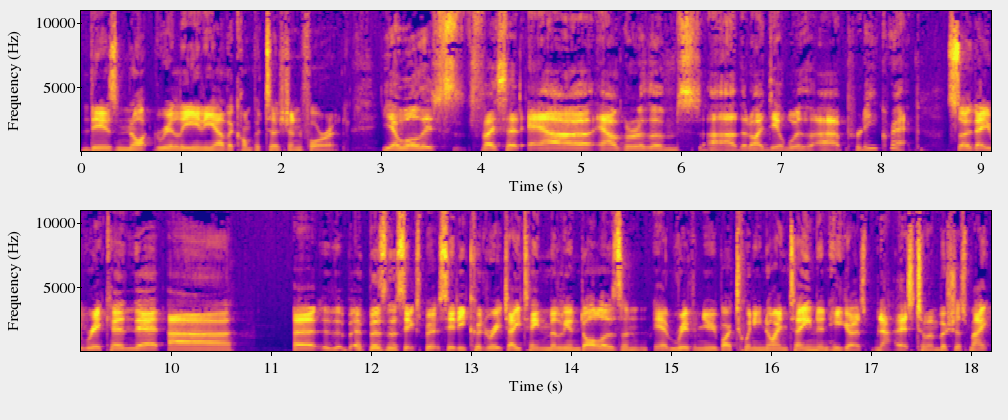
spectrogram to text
there's not really any other competition for it. Yeah, well, let's face it. Our algorithms uh, that I deal with are pretty crap. So they reckon that uh, uh, a business expert said he could reach $18 million in uh, revenue by 2019, and he goes, nah, that's too ambitious, mate.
